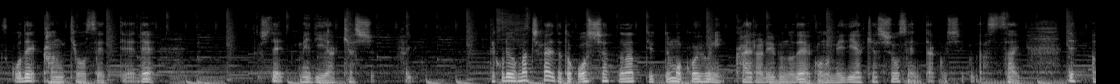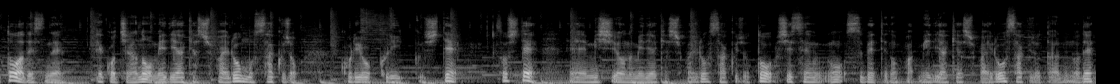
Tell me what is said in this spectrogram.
そこで環境設定で、そしてメディアキャッシュ。はいでこれを間違えたとこ押しちゃったなって言ってもこういう風に変えられるのでこのメディアキャッシュを選択してください。であとはですねこちらのメディアキャッシュファイルをもう削除。これをクリックしてそして、えー、未使用のメディアキャッシュファイルを削除とシステムの全てのメディアキャッシュファイルを削除とあるので、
